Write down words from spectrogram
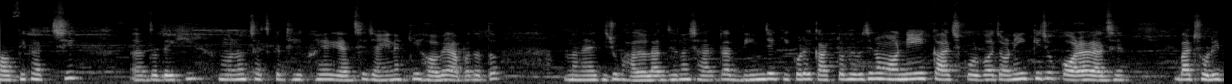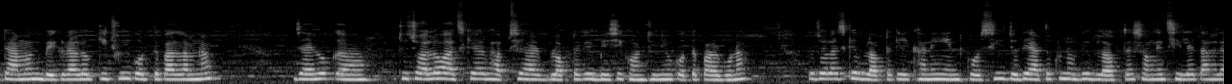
কফি খাচ্ছি। তো দেখি, মনে হচ্ছে আজকে ঠিক হয়ে গেছে, জানি না কি হবে আপাতত। মানে কিছু ভালো লাগছে না। সারাটা দিন যে কি করে কাটতো ভেবেছিলাম অনেক কাজ করব, আজ অনেক কিছু করার আছে। বাট শরীরটা এমন বেগড়ালো কিছুই করতে পারলাম না। যাই হোক তো চলো আজকে আর ভাবছি আর ব্লগটাকে বেশি কন্টিনিউ করতে পারব না। তো চলো আজকে ব্লগটাকে এখানেই এন্ড করছি। যদি এতক্ষণ অবধি ব্লগটার সঙ্গে ছিলে তাহলে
